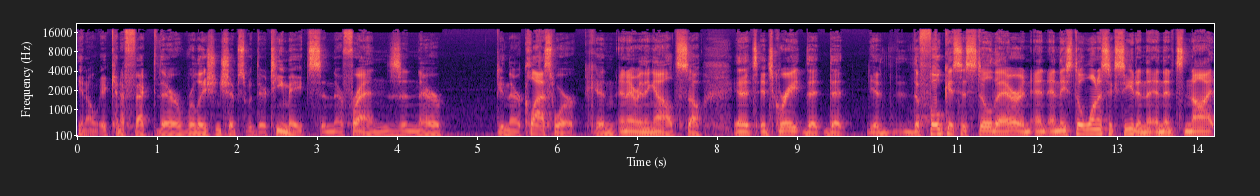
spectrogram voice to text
you know it can affect their relationships with their teammates and their friends and their in their classwork and, and everything else. So it's it's great that that you know, the focus is still there and, and, and they still want to succeed and and it's not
